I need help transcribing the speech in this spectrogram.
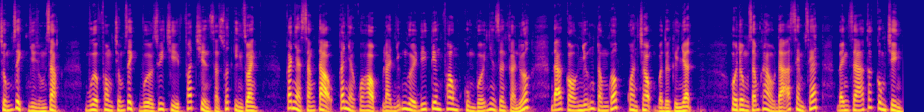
chống dịch như chống giặc, vừa phòng chống dịch vừa duy trì phát triển sản xuất kinh doanh. Các nhà sáng tạo, các nhà khoa học là những người đi tiên phong cùng với nhân dân cả nước đã có những đóng góp quan trọng và được ghi nhận. Hội đồng giám khảo đã xem xét, đánh giá các công trình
